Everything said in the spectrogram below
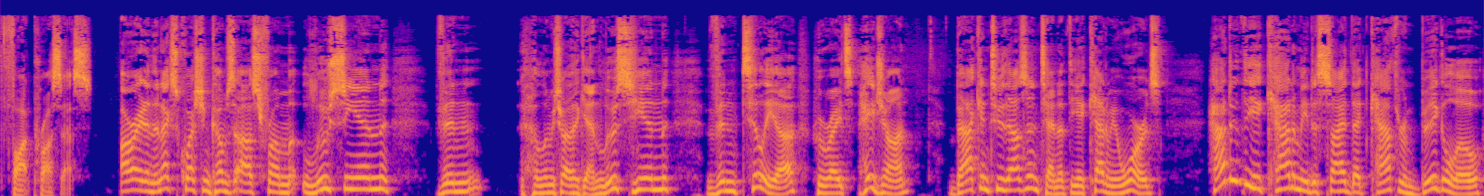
thought process. All right. And the next question comes to us from Lucian Vin. Let me try that again. Lucian Ventilia, who writes, Hey, John, back in 2010 at the Academy Awards, how did the Academy decide that Kathryn Bigelow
